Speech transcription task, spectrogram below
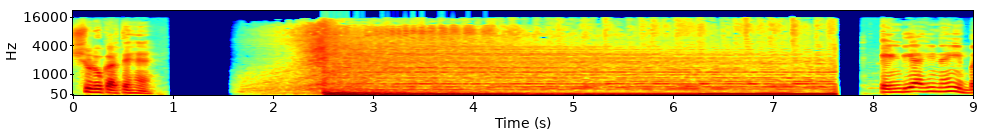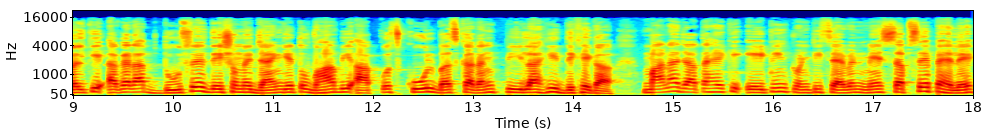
शुरू करते हैं। इंडिया ही नहीं, बल्कि अगर आप दूसरे देशों में जाएँगे तो वहाँ भी आपको स्कूल बस का रंग पीला ही दिखेगा। माना जाता है कि 1827 में सबसे पहले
